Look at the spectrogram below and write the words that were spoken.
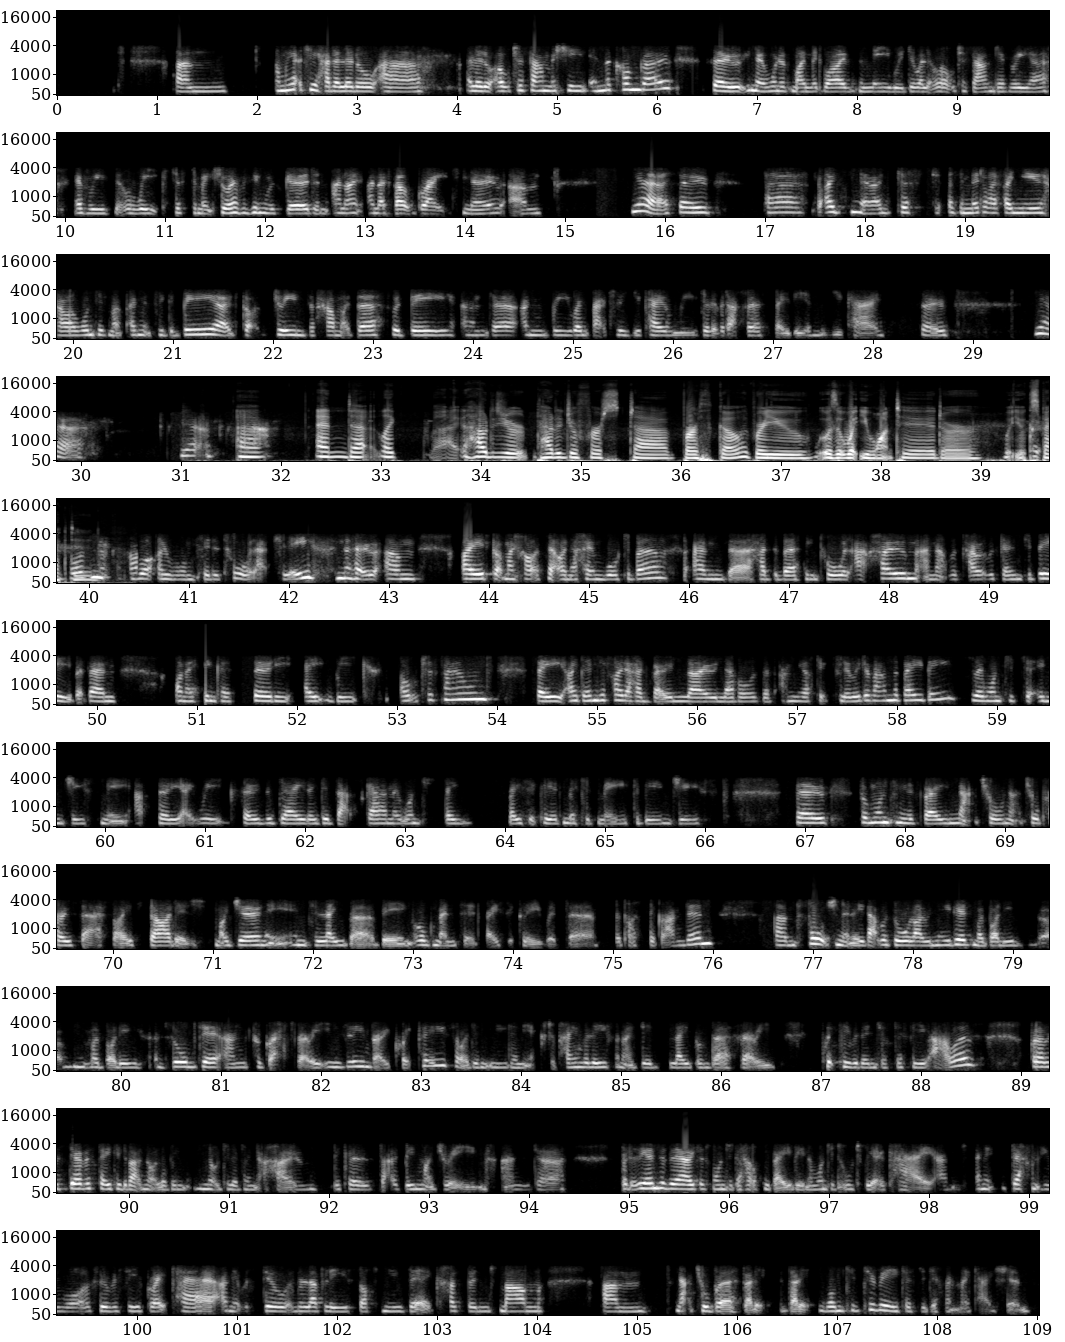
Um, and we actually had a little uh, a little ultrasound machine in the Congo. So you know, one of my midwives and me, we do a little ultrasound every uh, every little week just to make sure everything was good, and, and I and I felt great. You know, um, yeah. So uh, I, you know, I just as a midwife, I knew how I wanted my pregnancy to be. I'd got dreams of how my birth would be, and uh, and we went back to the UK and we delivered our first baby in the UK. So, yeah, yeah. Uh, and like, how did your how did your first uh, birth go? Were you was it what you wanted or what you expected? It wasn't what I wanted at all, actually. No. Um, I had got my heart set on a home water birth and uh, had the birthing pool at home, and that was how it was going to be. But then, on I think a 38 week ultrasound, they identified I had very low levels of amniotic fluid around the baby, so they wanted to induce me at 38 weeks. So the day they did that scan, they wanted they basically admitted me to be induced. So, from wanting this very natural, natural process, I started my journey into labour being augmented basically with the, the prostaglandin. Um, fortunately, that was all I needed. My body, uh, my body absorbed it and progressed very easily and very quickly. So I didn't need any extra pain relief, and I did labour and birth very quickly within just a few hours. But I was devastated about not living, not delivering at home because that had been my dream, and uh, but at the end of the day, I just wanted a healthy baby and I wanted it all to be okay. And, and it definitely was. We received great care and it was still the lovely soft music, husband, mum, um, natural birth that it, that it wanted to be, just a different location.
